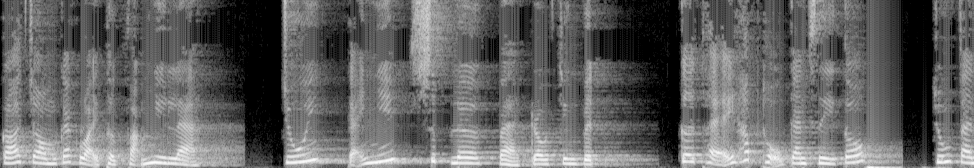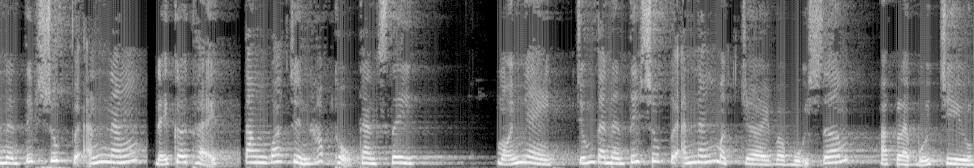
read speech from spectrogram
có trong các loại thực phẩm như là chuối, cải nhiếp, súp lơ và rau chân vịt. Cơ thể hấp thụ canxi tốt. Chúng ta nên tiếp xúc với ánh nắng để cơ thể tăng quá trình hấp thụ canxi. Mỗi ngày, chúng ta nên tiếp xúc với ánh nắng mặt trời vào buổi sớm hoặc là buổi chiều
